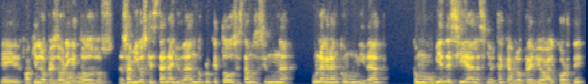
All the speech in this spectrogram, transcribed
eh, Joaquín López Dóriga y todos los, los amigos que están ayudando. Creo que todos estamos haciendo una, una gran comunidad. Como bien decía la señorita que habló previo al corte,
